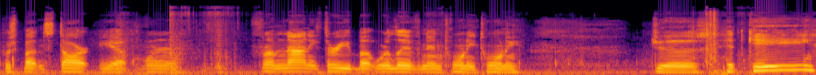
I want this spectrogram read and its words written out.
push button start. Yep, we're from 93, but we're living in 2020. Just hit key.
